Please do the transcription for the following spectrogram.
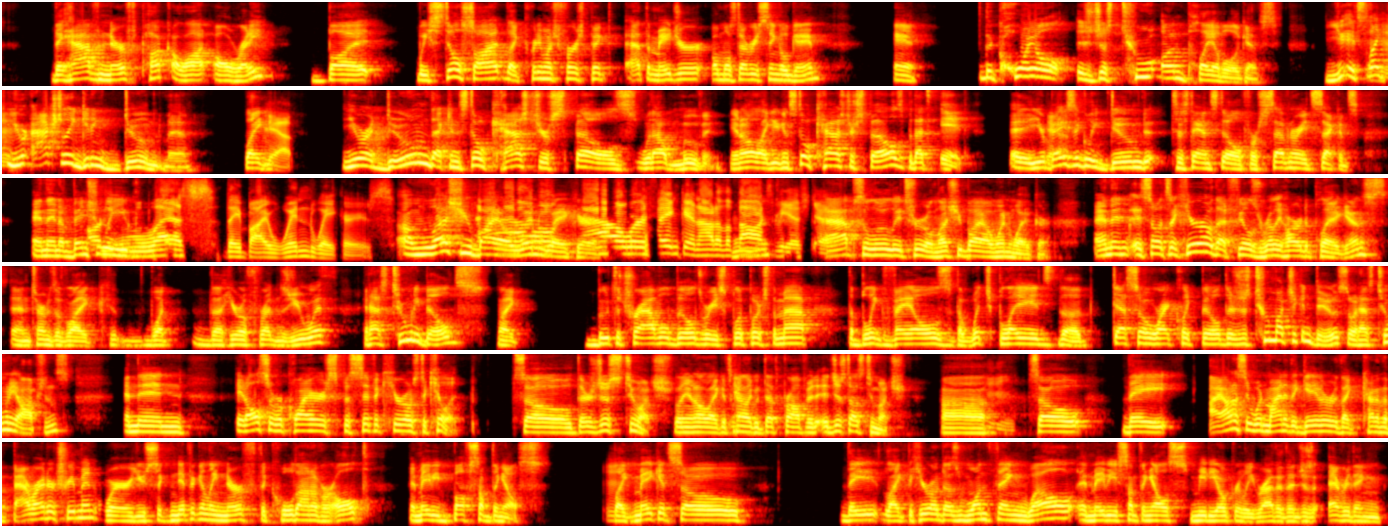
they have nerfed Puck a lot already, but we still saw it like pretty much first picked at the major almost every single game. And the coil is just too unplayable against. You, it's like mm-hmm. you're actually getting doomed, man. Like, yeah. You're a doom that can still cast your spells without moving. You know, like you can still cast your spells, but that's it. Uh, you're yeah. basically doomed to stand still for seven or eight seconds. And then eventually, unless you, they buy Wind Wakers, unless you buy now, a Wind Waker, now we're thinking out of the box, mm-hmm. BSJ. Absolutely true. Unless you buy a Wind Waker, and then so it's a hero that feels really hard to play against in terms of like what the hero threatens you with. It has too many builds, like boots of travel builds where you split push the map, the blink veils, the witch blades, the Deso right click build. There's just too much it can do, so it has too many options. And then it also requires specific heroes to kill it. So there's just too much. You know, like it's kind of like with Death Prophet, it just does too much. Uh, mm-hmm. So they, I honestly wouldn't mind if they gave her like kind of the Batrider treatment where you significantly nerf the cooldown of her ult and maybe buff something else. Mm-hmm. Like make it so they like the hero does one thing well and maybe something else mediocrely rather than just everything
